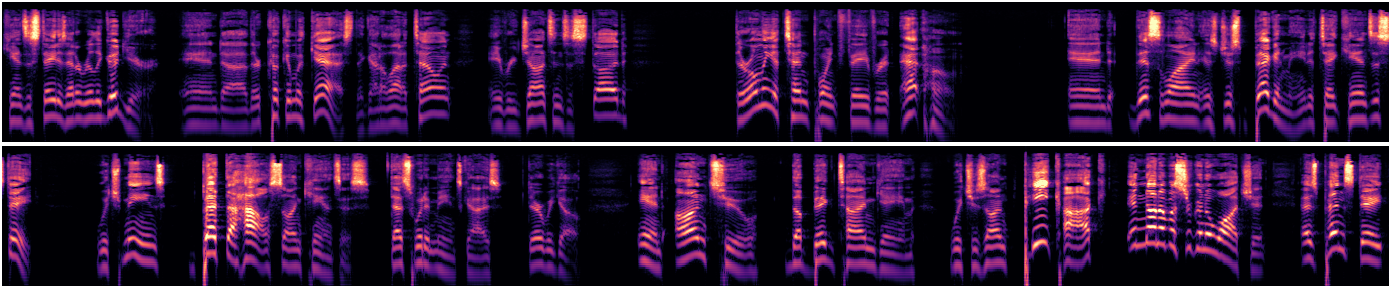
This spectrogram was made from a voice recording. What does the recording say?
Kansas State has had a really good year, and uh, they're cooking with gas. They got a lot of talent. Avery Johnson's a stud. They're only a 10 point favorite at home. And this line is just begging me to take Kansas State, which means bet the house on Kansas. That's what it means, guys. There we go. And on to the big time game, which is on Peacock, and none of us are going to watch it, as Penn State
